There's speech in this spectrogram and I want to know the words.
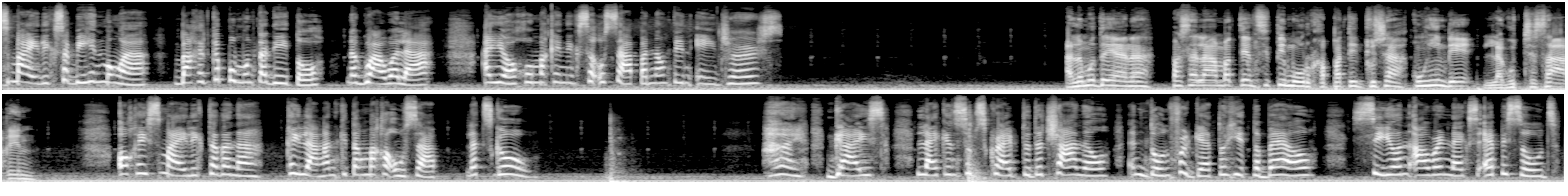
Smiley, sabihin mo nga, bakit ka pumunta dito? Nagwawala? Ayoko makinig sa usapan ng teenagers. Alam mo, Diana, pasalamat yan si Timur, kapatid ko siya. Kung hindi, lagot siya sa akin. Okay, Smiley, tara na. Kailangan kitang makausap. Let's go! Hi, guys, like and subscribe to the channel and don't forget to hit the bell. See you on our next episodes.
